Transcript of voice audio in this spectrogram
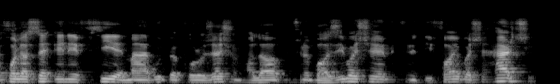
خلاصه NFT مربوط به پروژهشون حالا می‌تونه بازی باشه می‌تونه DeFi باشه هر چی.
